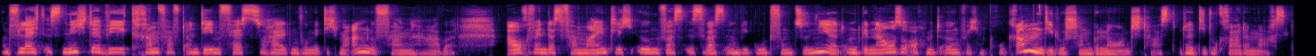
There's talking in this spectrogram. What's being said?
Und vielleicht ist nicht der Weg, krampfhaft an dem festzuhalten, womit ich mal angefangen habe. Auch wenn das vermeintlich irgendwas ist, was irgendwie gut funktioniert. Und genauso auch mit irgendwelchen Programmen, die du schon gelauncht hast oder die du gerade machst.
